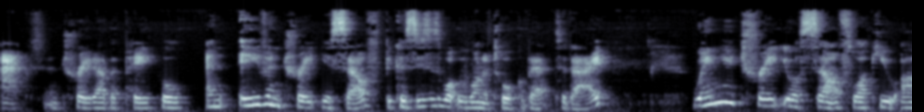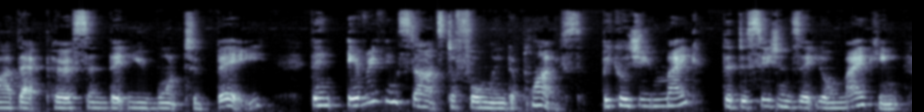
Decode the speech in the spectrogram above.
act and treat other people and even treat yourself, because this is what we want to talk about today. When you treat yourself like you are that person that you want to be, then everything starts to fall into place because you make the decisions that you're making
